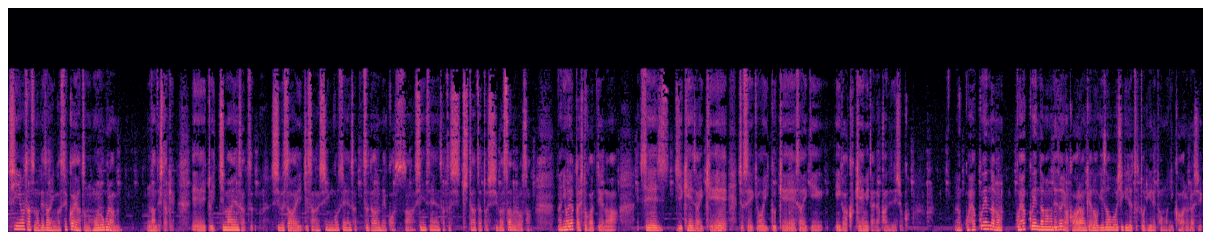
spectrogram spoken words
新お札のデザインが世界初のホログラムなんでしたっけえっ、ー、と、1万円札、渋沢栄一さん、新五千円札、津田梅子さん、新千円札、北里柴三郎さん。何をやった人かっていうのは、政治、経済系、女性教育系、最近医学系みたいな感じでしょうか。500円玉、500円玉のデザインは変わらんけど、偽造防止技術取り入れたものに変わるらしい。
